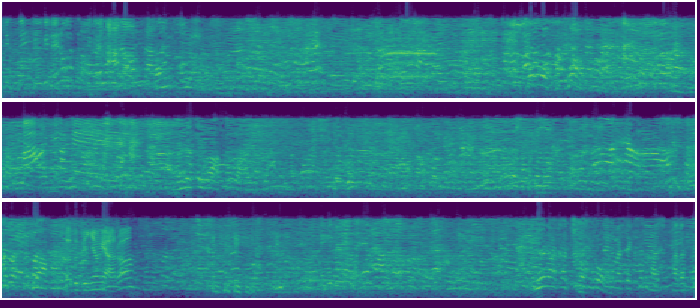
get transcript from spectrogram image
찍지? 여기 내려가서 찍으면 안 와. 어, 같이 와. 이거 와. 너도 민영이 알아? 얘는 아까 찍어주고. 선생님한테 카드 다시 받았어?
